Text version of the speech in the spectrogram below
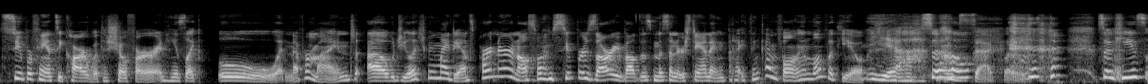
super fancy car with a chauffeur, and he's like, "Oh, never mind. Uh, would you like to be my dance partner?" And also, I'm super sorry about this misunderstanding, but I think I'm falling in love with you. Yeah. So- exactly. So he's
